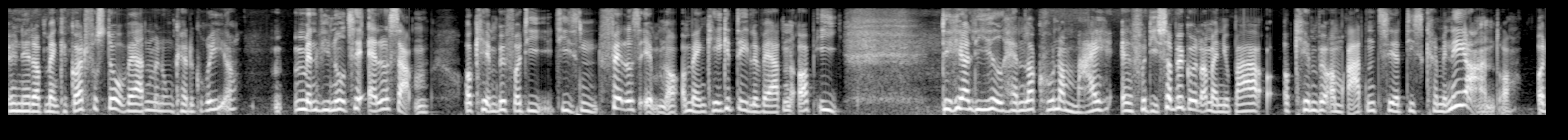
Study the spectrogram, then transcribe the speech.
Øh, netop, man kan godt forstå verden med nogle kategorier, men vi er nødt til alle sammen at kæmpe for de, de sådan fælles emner, og man kan ikke dele verden op i det her lighed handler kun om mig, øh, fordi så begynder man jo bare at kæmpe om retten til at diskriminere andre. Og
